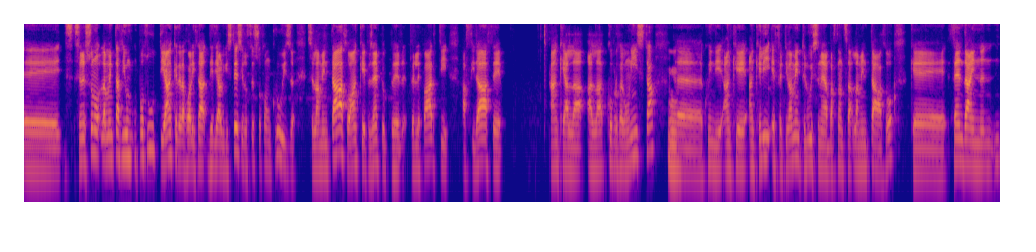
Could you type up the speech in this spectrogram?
Eh, se ne sono lamentati un, un po' tutti anche della qualità dei dialoghi stessi. Lo stesso Tom Cruise si è lamentato anche, per esempio, per, per le parti affidate anche alla, alla coprotagonista. Mm. Eh, quindi anche, anche lì effettivamente lui se ne è abbastanza lamentato che Thandine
